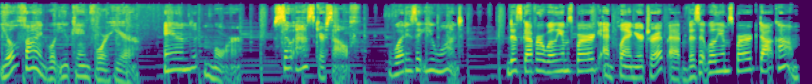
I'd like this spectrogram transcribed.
you'll find what you came for here and more. So ask yourself, what is it you want? Discover Williamsburg and plan your trip at visitwilliamsburg.com.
